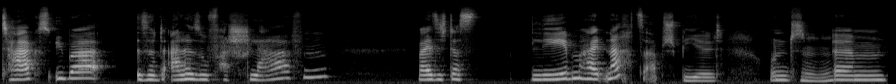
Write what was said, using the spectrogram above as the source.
tagsüber sind alle so verschlafen, weil sich das Leben halt nachts abspielt. Und ähm,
